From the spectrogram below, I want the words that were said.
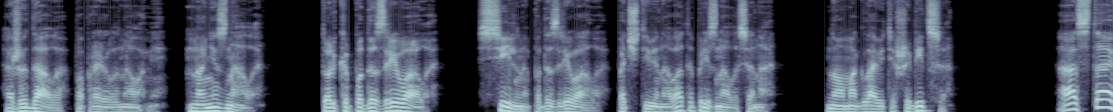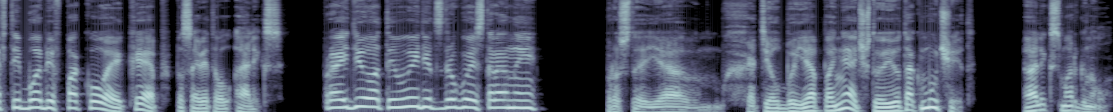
«Ожидала», — поправила Наоми, — «но не знала». «Только подозревала». «Сильно подозревала», — почти виновата призналась она. «Но могла ведь ошибиться». «Оставь ты Бобби в покое, Кэп», — посоветовал Алекс. «Пройдет и выйдет с другой стороны». «Просто я... хотел бы я понять, что ее так мучает». Алекс моргнул.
